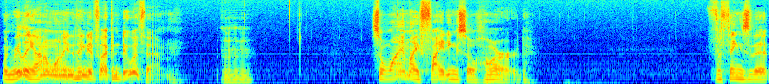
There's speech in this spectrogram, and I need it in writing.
when really I don't want anything to fucking do with them. Mm-hmm. So why am I fighting so hard for things that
